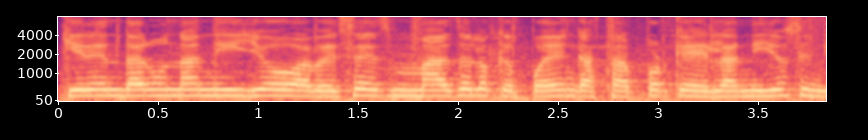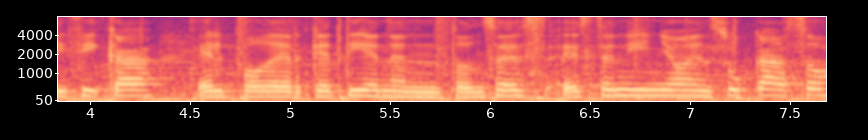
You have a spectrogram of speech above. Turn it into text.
quieren dar un anillo a veces más de lo que pueden gastar porque el anillo significa el poder que tienen. Entonces este niño en su caso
